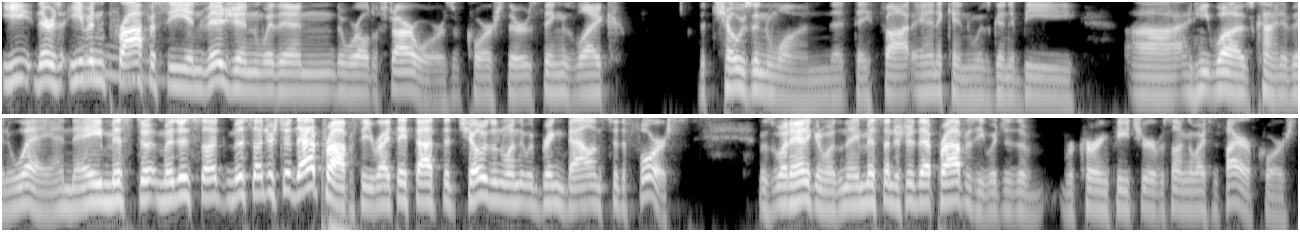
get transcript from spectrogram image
e- there's even Ooh. prophecy and vision within the world of Star Wars. Of course, there's things like the chosen one that they thought Anakin was going to be, uh, and he was kind of in a way, and they mis- mis- misunderstood that prophecy. Right? They thought the chosen one that would bring balance to the Force was what Anakin was, and they misunderstood that prophecy, which is a recurring feature of A Song of Ice and Fire, of course.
